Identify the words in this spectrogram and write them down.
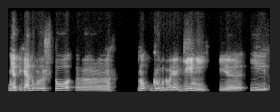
нет, я думаю, что, э, ну, грубо говоря, гений и, и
